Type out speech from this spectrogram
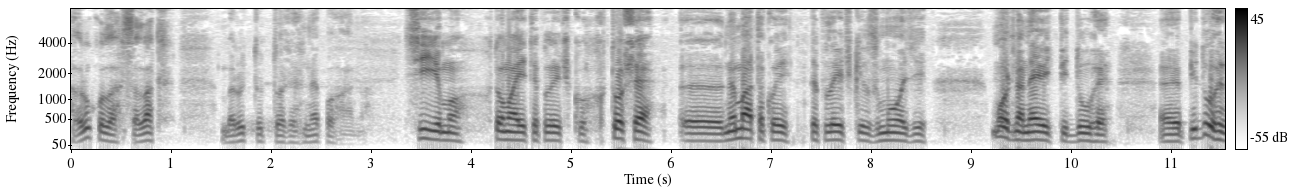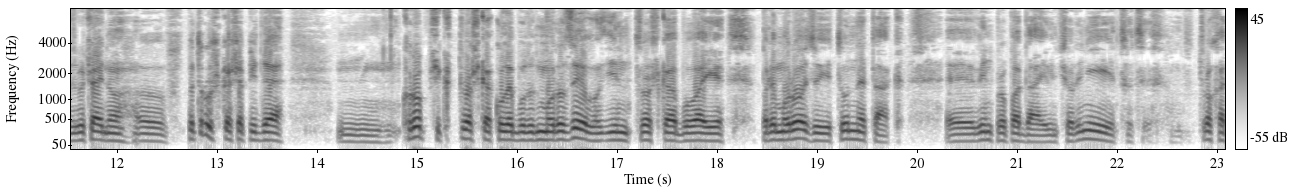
Рукола, салат беруть тут теж непогано. Сіємо, хто має тепличку, хто ще е, нема такої теплички в змозі. Можна навіть підуги. Е, підуги, звичайно, е, петрушка ще піде. Кропчик трошки, коли будуть морози, він трошки буває при морозі, то не так. Е, Він пропадає, він чорніє. Трохи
